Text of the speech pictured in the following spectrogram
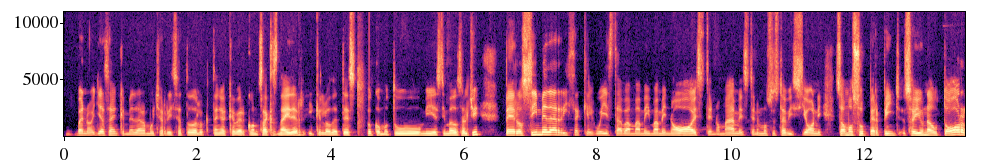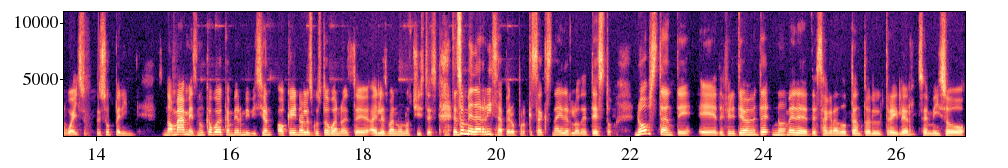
bueno, ya saben que me da mucha risa todo lo que tenga que ver con Zack Snyder y que lo detesto, como tú, mi estimado Salchi. Pero sí me da risa que el güey estaba mame y mame. No, este, no mames, tenemos esta visión y somos súper pinche. Soy un autor, güey. Soy súper. No mames, nunca voy a cambiar mi visión. Ok, no les gustó. Bueno, este, ahí les van unos chistes. Eso me da risa, pero porque Zack Snyder lo detesto. No obstante, eh, definitivamente no me de- desagradó tanto el tráiler. Se me hizo,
